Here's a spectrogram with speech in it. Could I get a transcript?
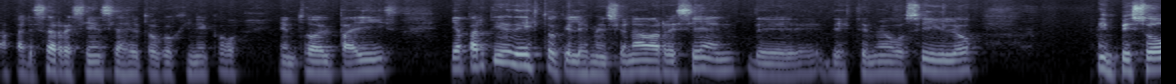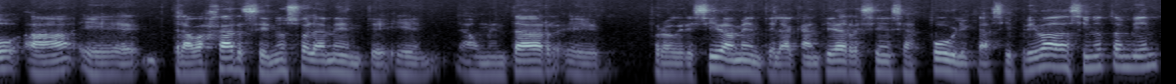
aparecer residencias de tocogineco en todo el país. Y a partir de esto que les mencionaba recién, de, este nuevo siglo, empezó a eh, trabajarse no solamente en aumentar eh, progresivamente la cantidad de residencias públicas y privadas, sino también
